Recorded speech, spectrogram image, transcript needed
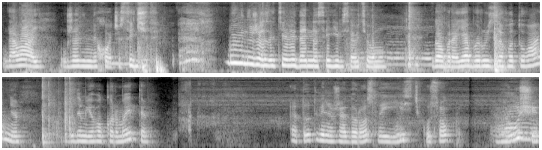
Давай, вже він не хоче сидіти. Бо він вже за цілий день насидівся в цьому. Добре, я берусь за готування. Будемо його кормити. А тут він вже дорослий їсть кусок груші,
